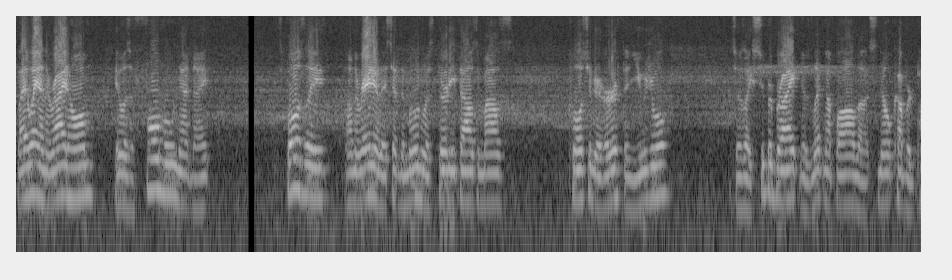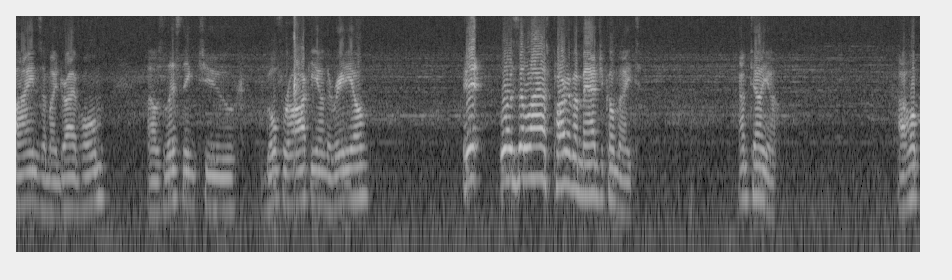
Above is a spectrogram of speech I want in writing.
By the way, on the ride home, it was a full moon that night. Supposedly, on the radio, they said the moon was 30,000 miles closer to Earth than usual. So it was like super bright. And it was lighting up all the snow-covered pines on my drive home. I was listening to Gopher Hockey on the radio. It was the last part of a magical night. I'm telling you. I hope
